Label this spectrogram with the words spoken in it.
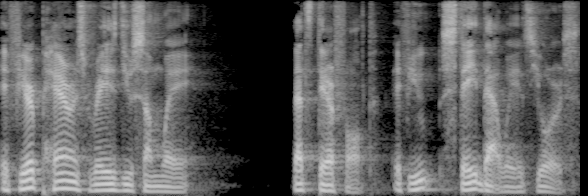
If your parents raised you some way, that's their fault. If you stayed that way, it's yours.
